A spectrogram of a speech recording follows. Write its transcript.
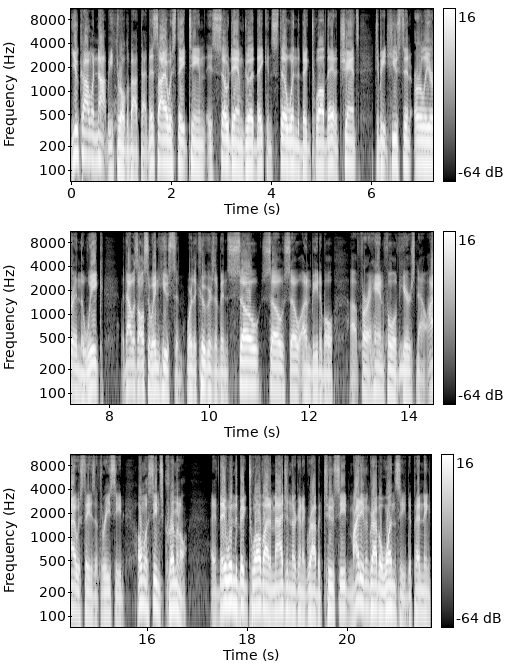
UConn would not be thrilled about that. This Iowa State team is so damn good. They can still win the Big 12. They had a chance to beat Houston earlier in the week but that was also in Houston, where the Cougars have been so, so, so unbeatable uh, for a handful of years now. Iowa State is a three seed. Almost seems criminal. If they win the Big 12, I'd imagine they're going to grab a two seed, might even grab a one seed, depending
